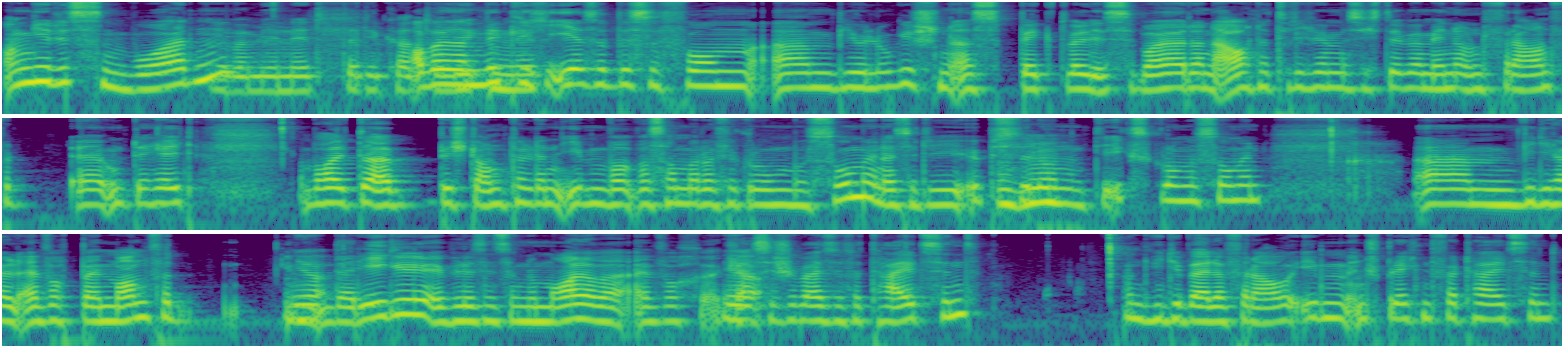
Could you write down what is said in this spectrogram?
angerissen worden. Ja, bei mir nicht, bei die Aber dann wirklich nicht. eher so ein bisschen vom ähm, biologischen Aspekt, weil es war ja dann auch natürlich, wenn man sich da über Männer und Frauen äh, unterhält, war halt da ein Bestandteil dann eben, wa- was haben wir da für Chromosomen, also die Y- und die X-Chromosomen, ähm, wie die halt einfach beim Mann ver- in Ja. der Regel, ich will jetzt nicht sagen normal, aber einfach äh, klassischerweise verteilt sind und wie die bei der Frau eben entsprechend verteilt sind.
